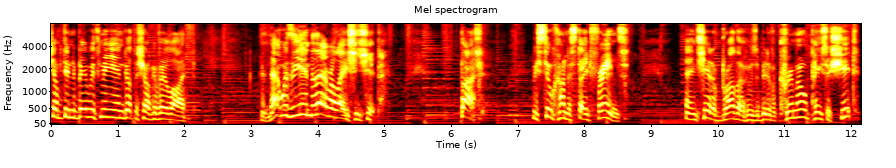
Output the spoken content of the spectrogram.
jumped into bed with me and got the shock of her life. And that was the end of that relationship. But we still kind of stayed friends. And she had a brother who was a bit of a criminal, piece of shit.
